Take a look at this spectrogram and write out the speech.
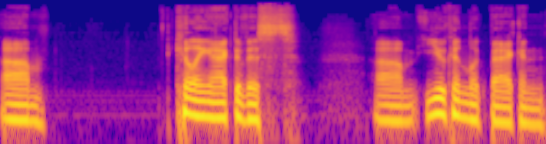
Um, killing activists. Um, you can look back and,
